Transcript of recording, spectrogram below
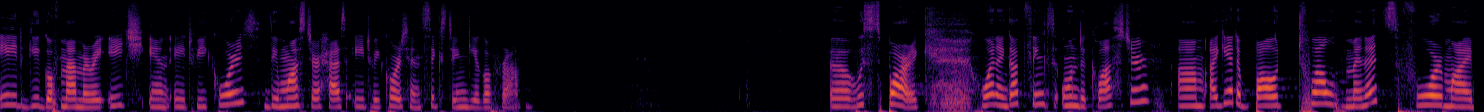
8 gig of memory each and 8 vCores. The master has 8 vCores and 16 gig of RAM. Uh, with Spark, when I got things on the cluster, um, I get about 12 minutes for my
